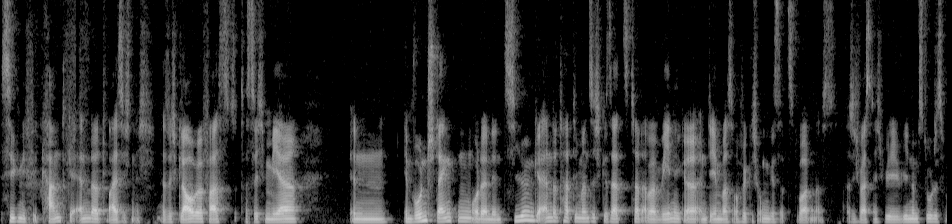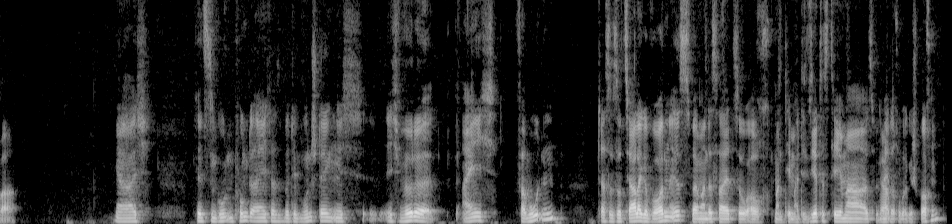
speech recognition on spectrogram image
signifikant geändert, weiß ich nicht. Also ich glaube fast, dass sich mehr in im Wunschdenken oder in den Zielen geändert hat, die man sich gesetzt hat, aber weniger in dem, was auch wirklich umgesetzt worden ist. Also ich weiß nicht, wie, wie nimmst du das wahr? Ja, ich es einen guten Punkt eigentlich, dass mit dem Wunschdenken, ich, ich würde eigentlich vermuten, dass es sozialer geworden ist, weil man das halt so auch, man thematisiert das Thema, es wird ja. mehr darüber gesprochen.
